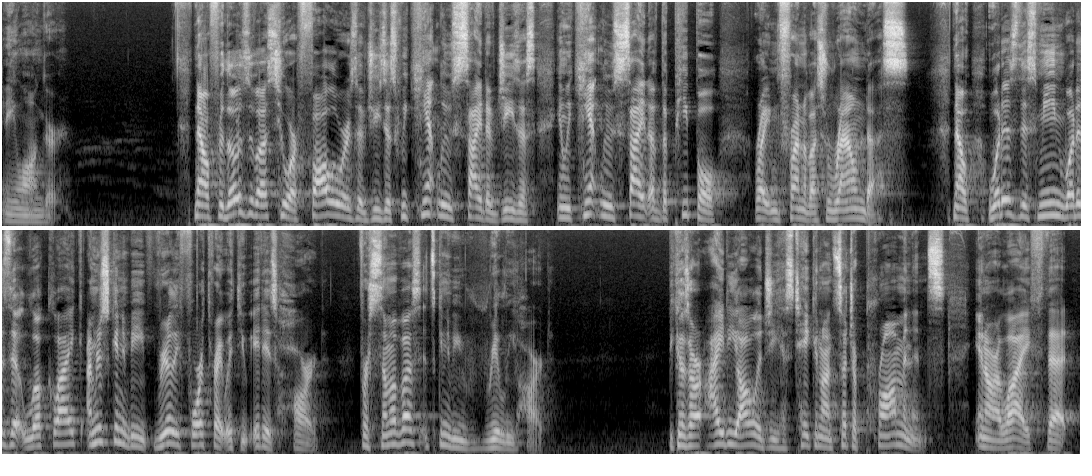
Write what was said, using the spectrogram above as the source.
any longer. Now, for those of us who are followers of Jesus, we can't lose sight of Jesus and we can't lose sight of the people right in front of us, around us. Now, what does this mean? What does it look like? I'm just going to be really forthright with you. It is hard. For some of us, it's going to be really hard. Because our ideology has taken on such a prominence in our life that,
